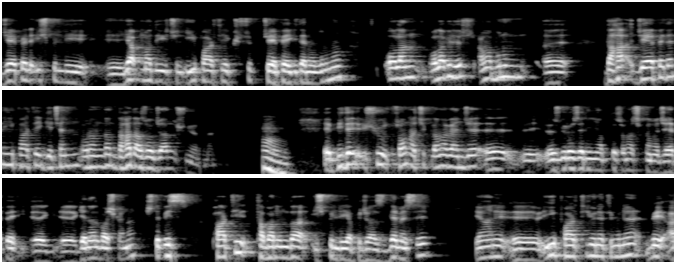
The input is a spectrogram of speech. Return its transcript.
CHP ile işbirliği e, yapmadığı için İyi Parti'ye küsüp CHP'ye giden olur mu? Olan olabilir ama bunun e, daha CHP'den İyi Parti'ye geçenin oranından daha da az olacağını düşünüyorum ben. Hmm. E, bir de şu son açıklama bence e, e Özgür Özel'in yaptığı son açıklama CHP e, e, Genel Başkanı işte biz parti tabanında işbirliği yapacağız demesi yani e, İyi Parti yönetimine bir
